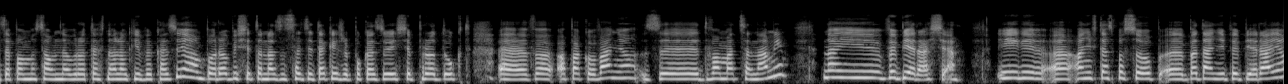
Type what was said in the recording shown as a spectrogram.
za pomocą neurotechnologii wykazują, bo robi się to na zasadzie takiej, że pokazuje się produkt w opakowaniu z dwoma cenami, no i wybiera się. I e, oni w ten sposób e, badanie wybierają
